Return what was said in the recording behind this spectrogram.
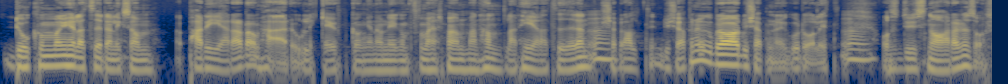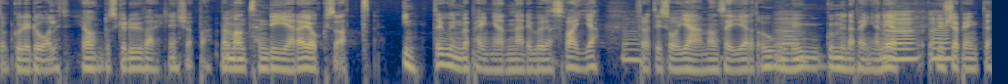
Då kommer man ju hela tiden liksom parera de här olika uppgångarna och nedgångarna man, man handlar hela tiden. Mm. Du, köper alltid, du köper när det går bra, du köper när det går dåligt. Mm. Och så du snarare så också, går det dåligt, ja då ska du verkligen köpa. Men Mm. man tenderar ju också att inte gå in med pengar när det börjar svaja. Mm. För att det är så hjärnan säger att oh, Mm. nu går mina pengar ner. Mm. Nu köper jag inte.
